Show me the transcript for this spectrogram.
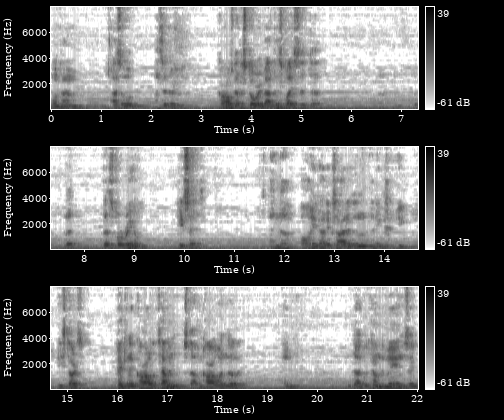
one time. I said, "Well, I said, there's Carl's got a story about this place that uh, that that's for real." He says, and uh, oh, he got excited, and, and he, he he starts picking at Carl to tell him stuff, and Carl wouldn't do it. And Doug would come to me and say,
